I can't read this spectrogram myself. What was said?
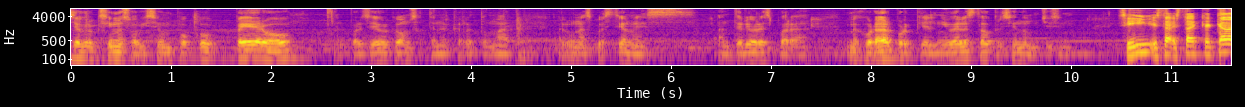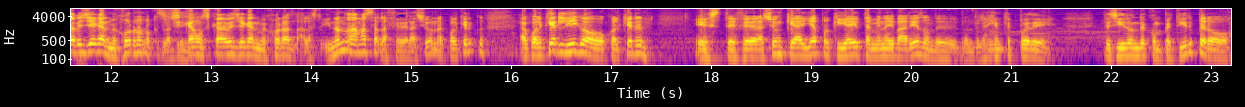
yo creo que sí me suavicé un poco, pero al parecer yo creo que vamos a tener que retomar algunas cuestiones anteriores para mejorar porque el nivel ha estado creciendo muchísimo. Sí, está, está, que cada vez llegan mejor, ¿no? Lo que platicamos, cada vez llegan mejor a, a las, y no nada más a la federación, a cualquier, a cualquier liga o cualquier este, federación que haya, porque ya hay- también hay varias donde, donde la gente puede decidir dónde competir, pero,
